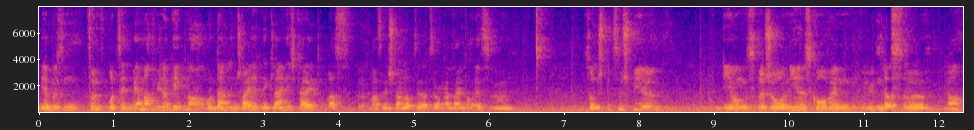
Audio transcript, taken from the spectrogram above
wir müssen 5% mehr machen wie der Gegner und dann entscheidet eine Kleinigkeit, was, was eine Standardsituation ganz einfach ist. Ähm, so ein Spitzenspiel. Die Jungs, Rischo, Nils, Corbin, üben das äh, ja,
